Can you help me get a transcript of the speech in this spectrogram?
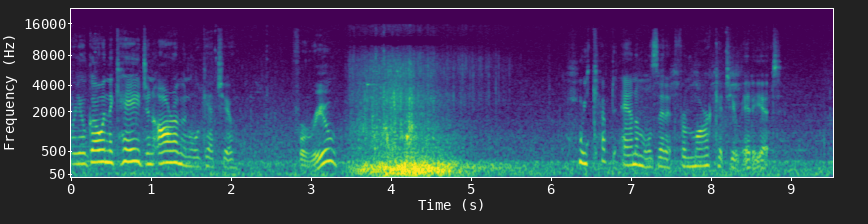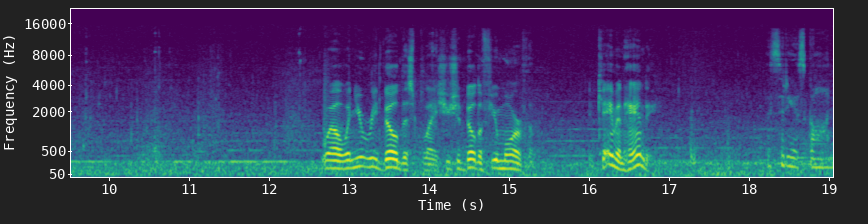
or you'll go in the cage and Ahriman will get you. For real? We kept animals in it for market, you idiot. Well, when you rebuild this place, you should build a few more of them. It came in handy. The city is gone.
